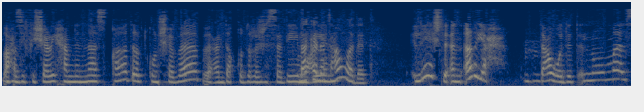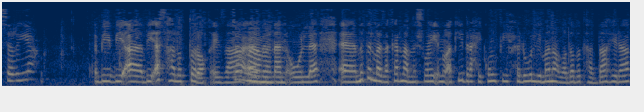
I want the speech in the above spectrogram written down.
لاحظي في شريحة من الناس قادرة تكون شباب عندها قدرة جسدية لكن معينة. لكن تعودت. ليش؟ لأن أريح. تعودت إنه مال سريع. بأسهل الطرق إذا تماما. بدنا نقول. آه، مثل ما ذكرنا من شوي إنه أكيد رح يكون في حلول لمنع وضبط هالظاهرة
